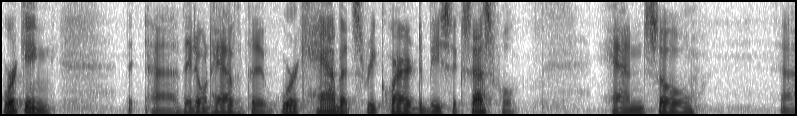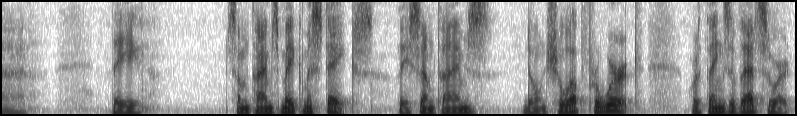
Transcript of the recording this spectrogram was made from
working. Uh, they don't have the work habits required to be successful. And so uh, they sometimes make mistakes. They sometimes don't show up for work or things of that sort.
